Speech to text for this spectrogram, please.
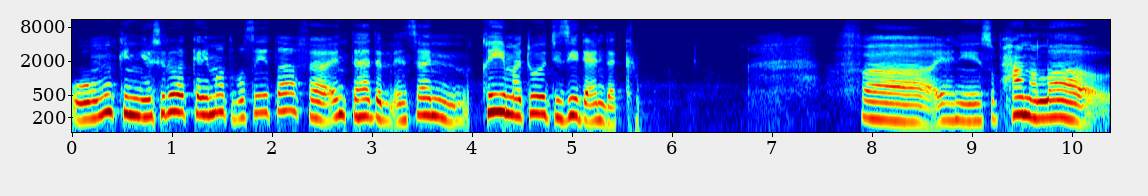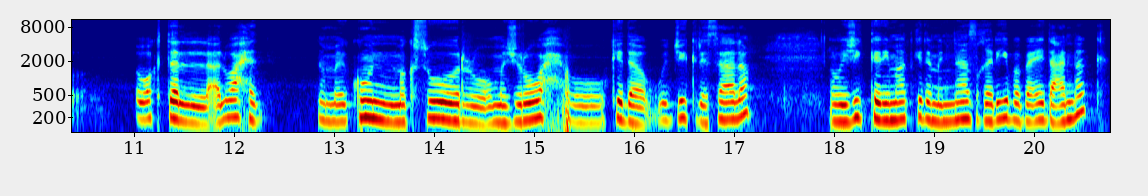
وممكن يرسلوا لك كلمات بسيطة فانت هذا الإنسان قيمته تزيد عندك. ف يعني سبحان الله وقت ال... الواحد لما يكون مكسور ومجروح وكده وتجيك رسالة أو يجيك كلمات كده من ناس غريبة بعيدة عنك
